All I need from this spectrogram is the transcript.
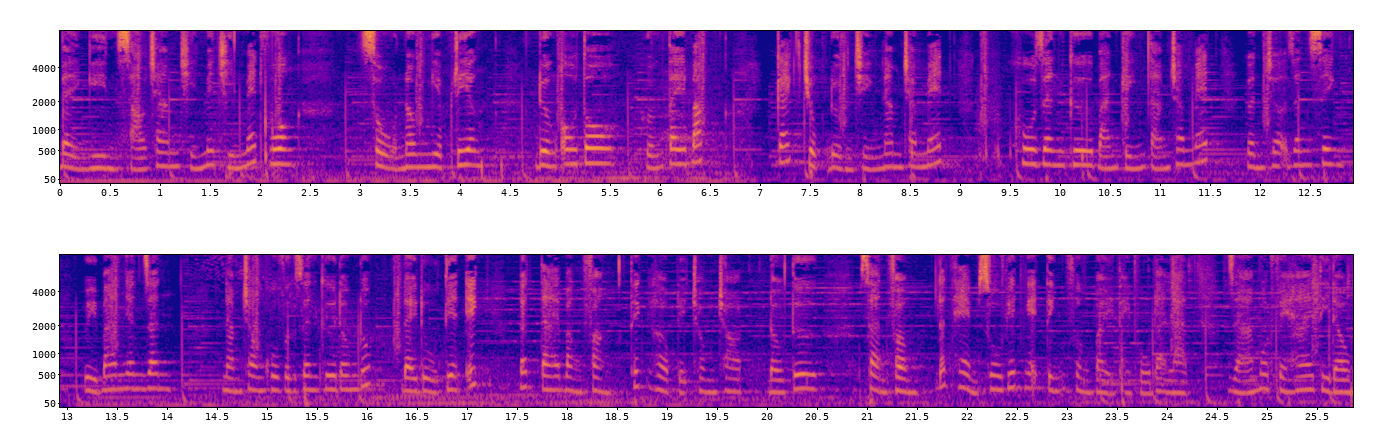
7.699m2 Sổ nông nghiệp riêng, đường ô tô, hướng Tây Bắc cách trục đường chính 500m, khu dân cư bán kính 800m, gần chợ dân sinh, ủy ban nhân dân, nằm trong khu vực dân cư đông đúc, đầy đủ tiện ích, đất đai bằng phẳng, thích hợp để trồng trọt, đầu tư. Sản phẩm đất hẻm Xô Viết Nghệ Tĩnh, phường 7, thành phố Đà Lạt, giá 1,2 tỷ đồng,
